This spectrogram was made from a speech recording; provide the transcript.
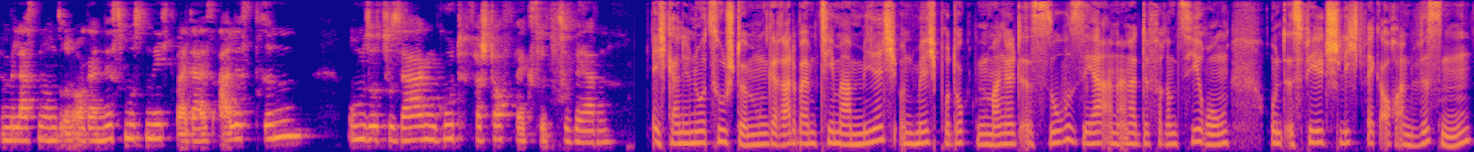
dann belasten wir unseren Organismus nicht, weil da ist alles drin, um sozusagen gut verstoffwechselt zu werden. Ich kann dir nur zustimmen. Gerade beim Thema Milch und Milchprodukten mangelt es so sehr an einer Differenzierung und es fehlt schlichtweg auch an Wissen.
